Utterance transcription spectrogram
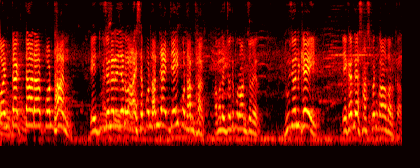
কন্ট্রাক্টর আর প্রধান এই দুজনের যেন আইসে প্রধান যায় যেই প্রধান থাক আমাদের যদিপুর অঞ্চলের। দুজনকেই এখানে সাসপেন্ড করা দরকার।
